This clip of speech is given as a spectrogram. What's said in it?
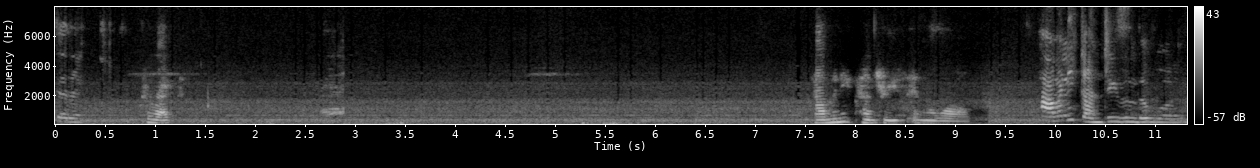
Correct. Correct. How many countries in the world? How many countries in the world?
